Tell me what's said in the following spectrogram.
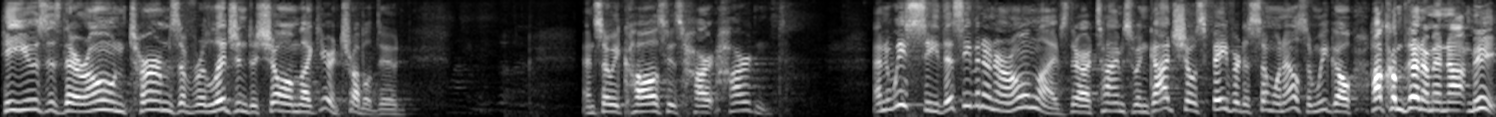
He uses their own terms of religion to show them, like, you're in trouble, dude. And so he calls his heart hardened. And we see this even in our own lives. There are times when God shows favor to someone else and we go, How come them and not me?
